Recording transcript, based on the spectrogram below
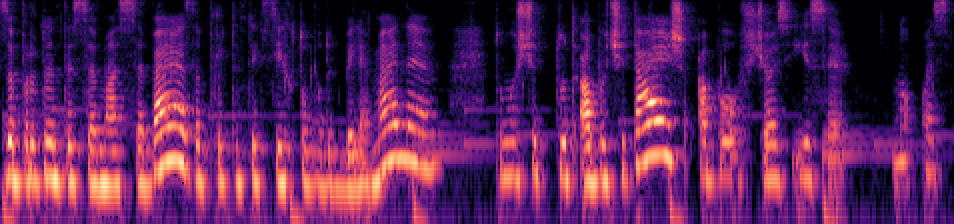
Забруднити сама себе, забруднити всіх, хто будуть біля мене, тому що тут або читаєш, або щось їси. Ну, ось.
